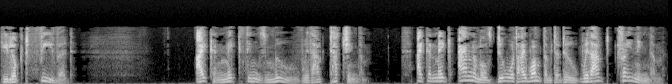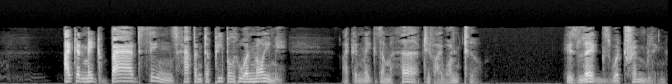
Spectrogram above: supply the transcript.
He looked fevered. I can make things move without touching them. I can make animals do what I want them to do without training them. I can make bad things happen to people who annoy me. I can make them hurt if I want to. His legs were trembling.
